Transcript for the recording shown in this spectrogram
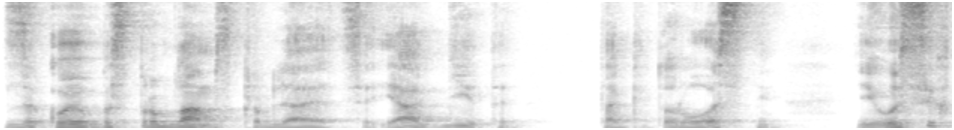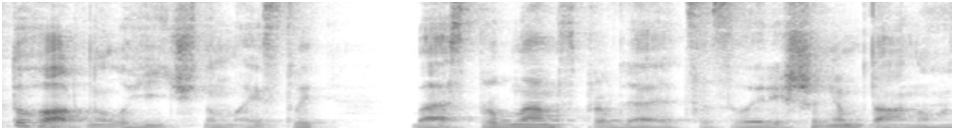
з якою без проблем справляються як діти, так і дорослі. І усі, хто гарно логічно мислить, без проблем справляється з вирішенням даного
